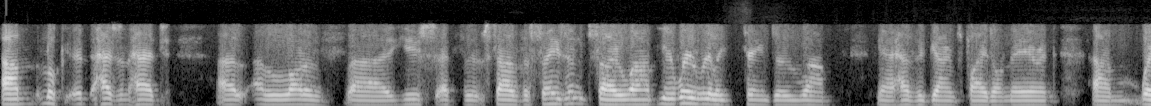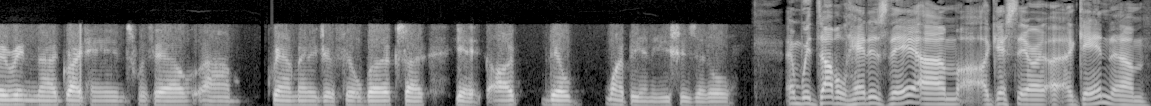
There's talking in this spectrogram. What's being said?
Um, look, it hasn't had a, a lot of uh, use at the start of the season, so um, yeah, we're really keen to um, you know have the games played on there, and um, we're in uh, great hands with our um, ground manager Phil Burke. So yeah, I, there won't be any issues at all. And with double headers there, um, I guess there are uh, again um,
